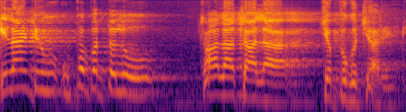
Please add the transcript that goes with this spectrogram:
ఇలాంటి ఉపపత్తులు చాలా చాలా చెప్పుకొచ్చారండి.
